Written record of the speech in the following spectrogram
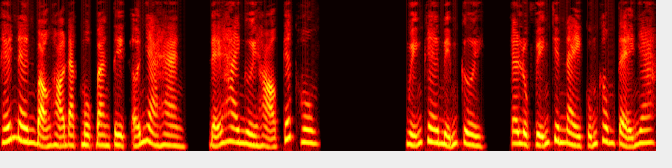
Thế nên bọn họ đặt một bàn tiệc ở nhà hàng, để hai người họ kết hôn. Nguyễn Khê mỉm cười, e lục viễn chinh này cũng không tệ nha.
